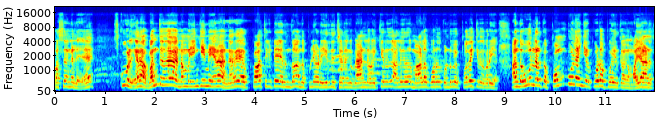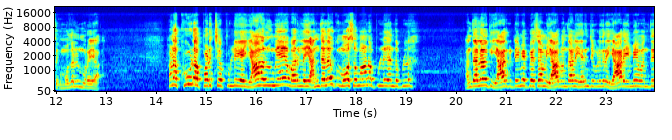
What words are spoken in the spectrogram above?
பசங்களே ஸ்கூல் ஏன்னா வந்ததை நம்ம எங்கேயுமே ஏன்னா நிறைய பார்த்துக்கிட்டே இருந்தோம். அந்த பிள்ளையோட இறுதிச் சடங்கு வேனில் வைக்கிறது அழுகிறது மாலை போகிறது கொண்டு போய் புதைக்கிறது வரையும். அந்த ஊரில் இருக்க பொம்பளைங்க கூட போயிருக்காங்க மயானத்துக்கு முதல் முறையாக ஆனால் கூட படித்த பிள்ளைய யாருமே வரலையே. அந்த அளவுக்கு மோசமான பிள்ளைய அந்த பிள்ளை. அந்த அளவுக்கு யாருக்கிட்டையுமே பேசாமல் யார் வந்தாலும் எரிஞ்சு விழுகிற யாரையுமே வந்து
